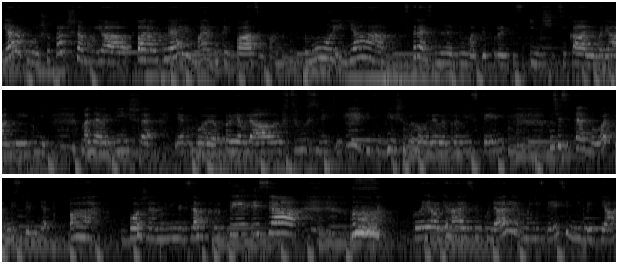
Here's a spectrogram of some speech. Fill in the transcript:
я рахую, що перша моя пара окулярів має бути базова. Тому я стараюся не думати про якісь інші цікаві варіанти, які мене більше якби проявляли в цьому світі, які більше ви говорили про мій стиль. Хоча це теж говорить про мій стиль. Я... Ах, Боже, мені не можна крутитися. Коли я одягаю ці окуляри, мені здається, ніби я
